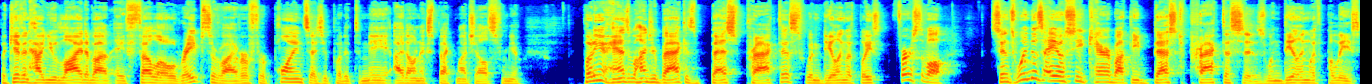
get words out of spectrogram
But given how you lied about a fellow rape survivor for points, as you put it to me, I don't expect much else from you. Putting your hands behind your back is best practice when dealing with police. First of all, since when does AOC care about the best practices when dealing with police?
